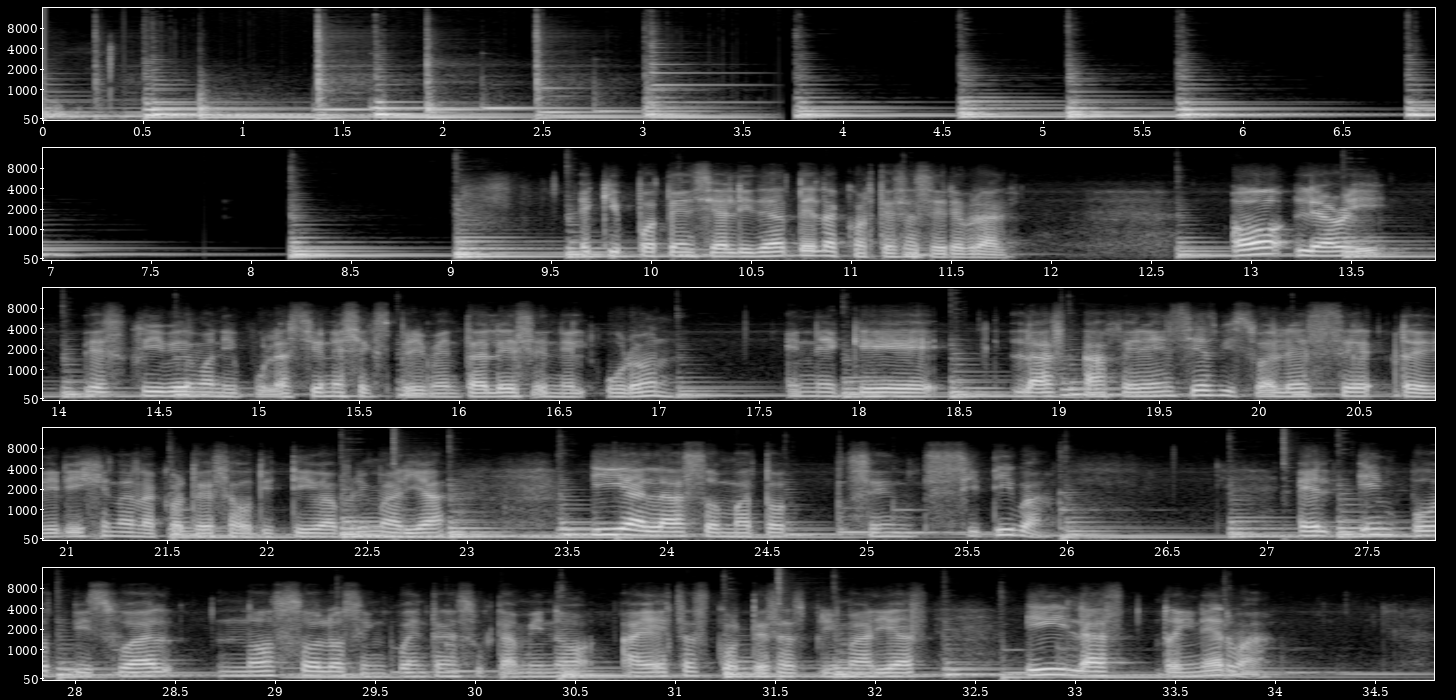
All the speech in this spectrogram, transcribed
Equipotencialidad de la corteza cerebral. O'Leary describe manipulaciones experimentales en el hurón, en el que las aferencias visuales se redirigen a la corteza auditiva primaria y a la somatosensitiva. El input visual no solo se encuentra en su camino a estas cortezas primarias y las reinerva,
